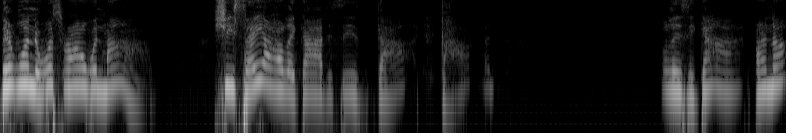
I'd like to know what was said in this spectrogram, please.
They're wondering what's wrong with mom. She say all that God is, is God, God. Well, is he God or not?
